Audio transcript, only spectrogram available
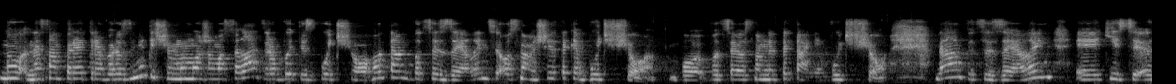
Ну насамперед треба розуміти, що ми можемо салат зробити з будь-чого, так бо це зелень. Це основне, що таке будь-що, бо, бо це основне питання. Будь-що да, то це зелень, е, якісь е,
